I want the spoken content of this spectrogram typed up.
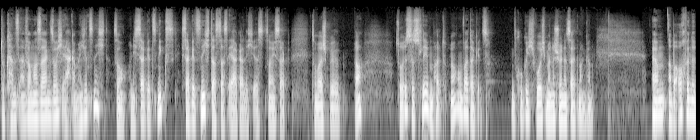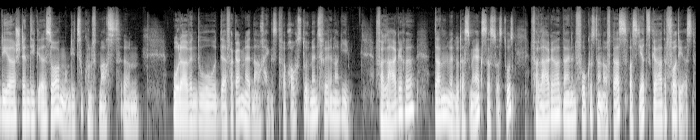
Du kannst einfach mal sagen, so, ich ärgere mich jetzt nicht. So, und ich sage jetzt nichts, ich sage jetzt nicht, dass das ärgerlich ist, sondern ich sage zum Beispiel, ja, so ist das Leben halt, ja, und weiter geht's. Dann gucke ich, wo ich meine schöne Zeit machen kann. Ähm, aber auch wenn du dir ständig äh, Sorgen um die Zukunft machst ähm, oder wenn du der Vergangenheit nachhängst, verbrauchst du immens viel Energie. Verlagere dann, wenn du das merkst, dass du es tust, verlagere deinen Fokus dann auf das, was jetzt gerade vor dir ist.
